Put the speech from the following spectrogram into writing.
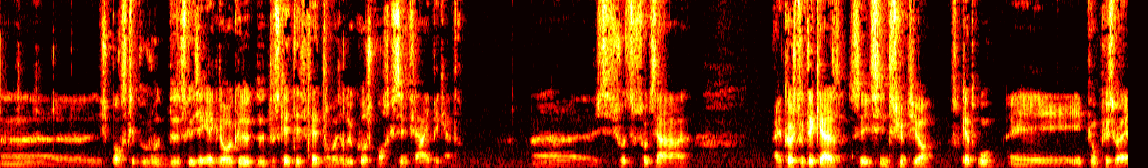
je pense que de ce que, avec le recul de, tout ce qui a été fait en voiture de course, je pense que c'est une Ferrari P4. je, trouve que c'est un, elle coche toutes les cases. C'est, une sculpture sur quatre roues. Et, et puis en plus, ouais,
